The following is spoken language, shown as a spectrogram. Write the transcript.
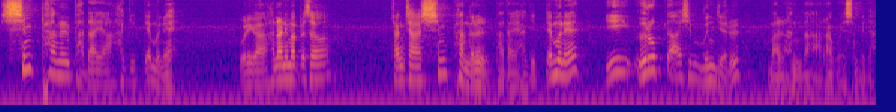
심판을 받아야 하기 때문에 우리가 하나님 앞에서 장차 심판을 받아야 하기 때문에 이 의롭다 하신 문제를 말한다라고 했습니다.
